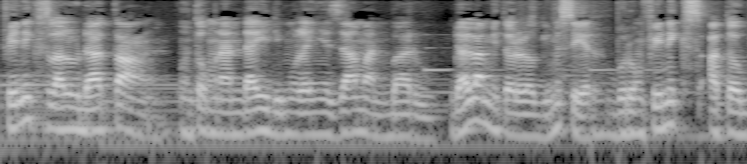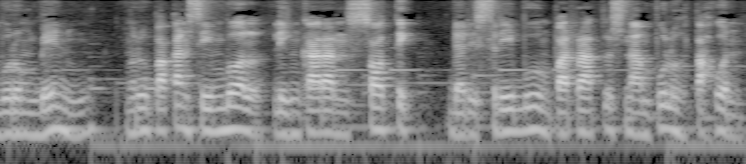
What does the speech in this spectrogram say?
Phoenix selalu datang untuk menandai dimulainya zaman baru. Dalam mitologi Mesir, burung Phoenix atau burung Bennu merupakan simbol lingkaran sotik dari 1460 tahun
